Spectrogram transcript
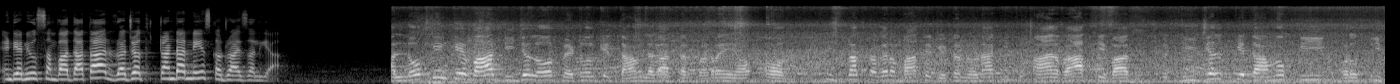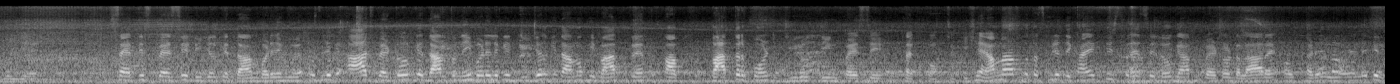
इंडिया न्यूज़ संवाददाता रजत टंडन ने इसका जायजा लिया। अनलॉकिंग के बाद डीजल और पेट्रोल के दाम लगातार बढ़ रहे हैं और इस वक्त अगर हम बात करें ग्रेटर नोएडा की तो आज रात के बाद तो डीजल के दामों की बढ़ोतरी हुई है। सैंतीस पैसे डीजल के दाम बढ़े हुए हैं। लेकिन आज पेट्रोल के दाम तो नहीं बढ़े, लेकिन डीजल के दामों की बात करें तो अब बहत्तर पॉइंट ज़ीरो तीन पैसे तक पहुँच चुकी है। हम आपको तस्वीरें दिखाएँ किस तरह से लोग यहाँ पर पेट्रोल डला रहे हैं और खड़े हुए हैं। लेकिन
